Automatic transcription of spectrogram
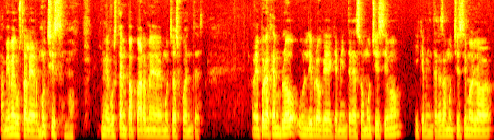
a mí me gusta leer muchísimo y me gusta empaparme de muchas fuentes. A mí, por ejemplo, un libro que, me interesó muchísimo y que me interesa muchísimo y lo,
